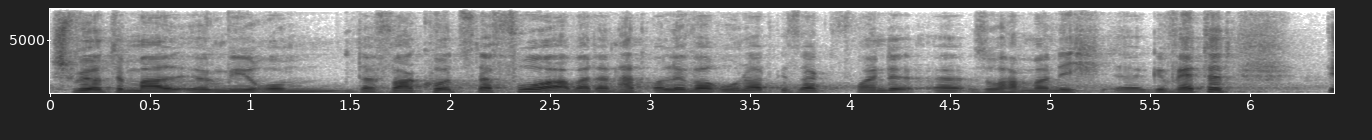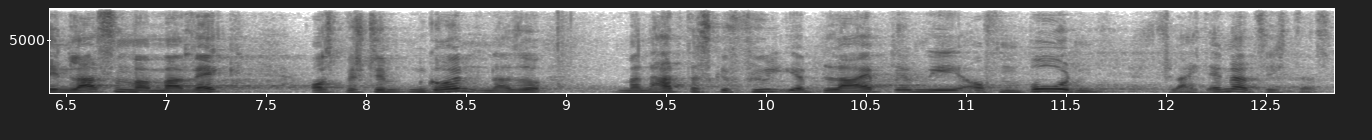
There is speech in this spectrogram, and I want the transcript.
schwirrte mal irgendwie rum, das war kurz davor, aber dann hat Oliver Runert gesagt, Freunde, äh, so haben wir nicht äh, gewettet, den lassen wir mal weg, aus bestimmten Gründen. Also man hat das Gefühl, ihr bleibt irgendwie auf dem Boden. Vielleicht ändert sich das.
